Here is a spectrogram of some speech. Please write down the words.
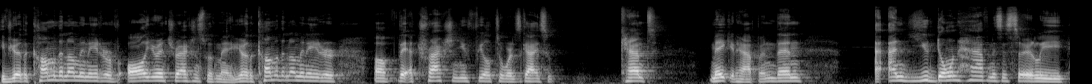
if you're the common denominator of all your interactions with men, if you're the common denominator of the attraction you feel towards guys who can't make it happen, then and you don't have necessarily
